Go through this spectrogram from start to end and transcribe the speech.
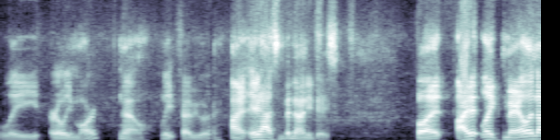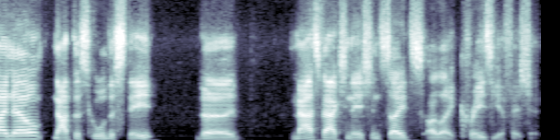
late early March. No, late February. I, it hasn't been 90 days. But I like Maryland, I know, not the school, the state, the mass vaccination sites are like crazy efficient.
